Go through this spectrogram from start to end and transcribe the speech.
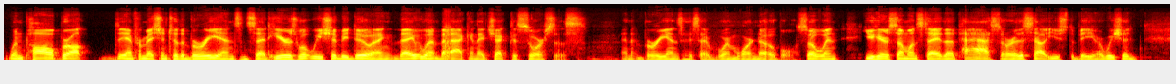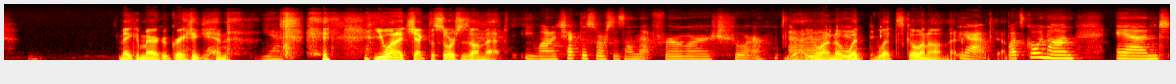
When Paul brought the information to the Bereans and said, "Here's what we should be doing," they went back and they checked the sources. And the Bereans, they said, "We're more noble." So when you hear someone say the past, or this is how it used to be, or we should make America great again, yeah, you want to check the sources on that. You want to check the sources on that for sure. Yeah, you want to know uh, what what's going on there. Yeah, yeah, what's going on, and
